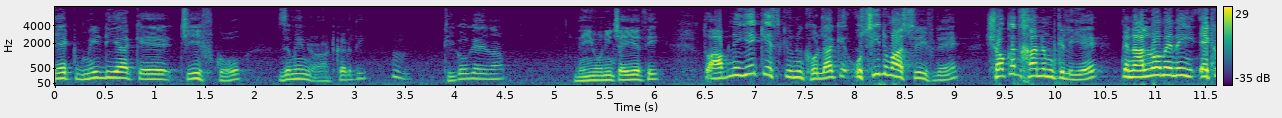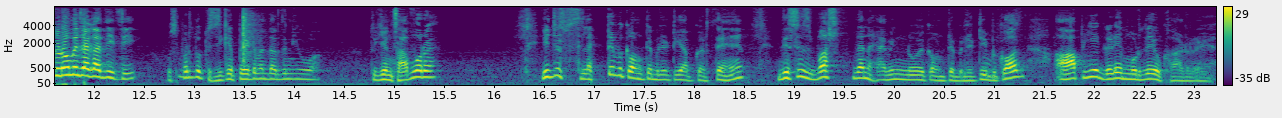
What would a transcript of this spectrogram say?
एक मीडिया के चीफ को ज़मीन अलॉट कर दी। हम्म। ठीक हो गया जनाब? नहीं होनी चाहिए थी। तो आपने ये केस क्यों नहीं खोला कि उसी नवाज़ शरीफ ने शौकत खानम के लिए कनालों में नहीं एकड़ों में जगह दी थी? उस पर तो किसी के पेट में दर्द नहीं हुआ। तो ये इंसाफ हो रहा है। ये जो सिलेक्टिव अकाउंटेबिलिटी आप करते हैं this is worst than having no accountability because आप ये गड़े मुर्दे उखाड़ रहे हैं।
